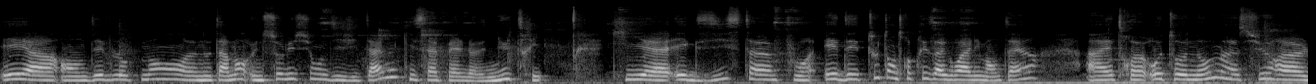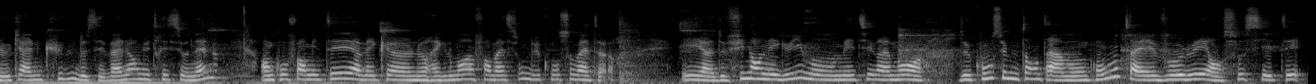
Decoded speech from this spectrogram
et en développant notamment une solution digitale qui s'appelle Nutri, qui existe pour aider toute entreprise agroalimentaire à être autonome sur le calcul de ses valeurs nutritionnelles en conformité avec le règlement information du consommateur. Et euh, de fil en aiguille, mon métier vraiment de consultante à mon compte a évolué en société.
